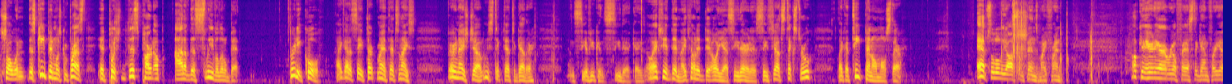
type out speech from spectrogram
So when this key pin was compressed, it pushed this part up out of the sleeve a little bit. Pretty cool. I got to say, Turk that's nice. Very nice job. Let me stick that together and see if you can see that, guys. Oh, actually, it didn't. I thought it did. Oh, yeah, see, there it is. See, see how it sticks through? Like a T-pin almost there. Absolutely awesome pins, my friend. Okay, here they are real fast again for you.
